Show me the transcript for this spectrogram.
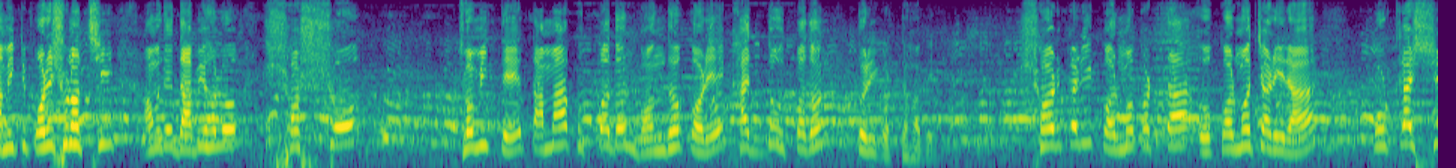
আমি একটু পরে শোনাচ্ছি। আমাদের দাবি হলো শস্য জমিতে তামাক উৎপাদন বন্ধ করে খাদ্য উৎপাদন তৈরি করতে হবে। সরকারি কর্মকর্তা ও কর্মচারীরা প্রকাশ্যে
